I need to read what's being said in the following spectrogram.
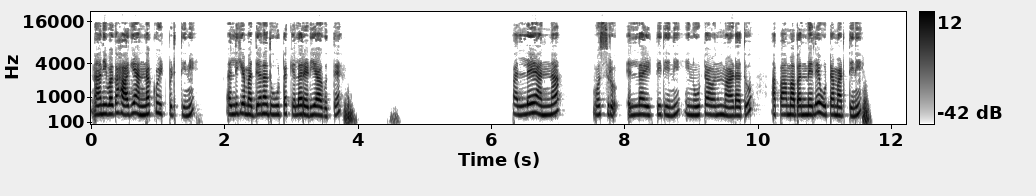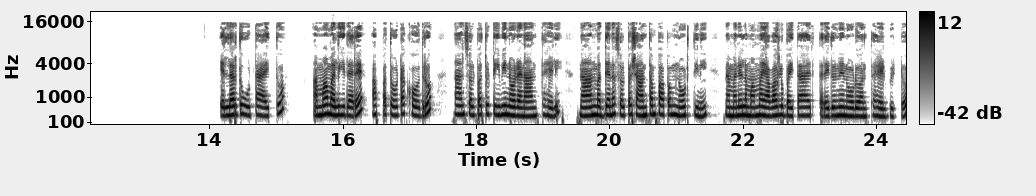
ನಾನಿವಾಗ ಹಾಗೆ ಅನ್ನಕ್ಕೂ ಇಟ್ಬಿಡ್ತೀನಿ. ಅಲ್ಲಿಗೆ ಮಧ್ಯಾಹ್ನದ ಊಟಕ್ಕೆಲ್ಲ ರೆಡಿ ಆಗುತ್ತೆ. ಪಲ್ಯ ಅನ್ನ, ಮೊಸರು ಎಲ್ಲ ಇಟ್ಟಿದ್ದೀನಿ. ಇನ್ನು ಊಟ ಒಂದು ಮಾಡೋದು. ಅಪ್ಪ, ಅಮ್ಮ ಬಂದಮೇಲೆ ಊಟ ಮಾಡ್ತೀನಿ. ಎಲ್ಲರದು ಊಟ ಆಯಿತು. ಅಮ್ಮ ಮಲಗಿದ್ದಾರೆ. ಅಪ್ಪ ತೋಟಕ್ಕೆ ಹೋದರು. ನಾನು ಸ್ವಲ್ಪ ಹೊತ್ತು ಟಿ ವಿ ನೋಡೋಣ ಅಂತ ಹೇಳಿ. ನಾನು ಮಧ್ಯಾಹ್ನ ಸ್ವಲ್ಪ ಶಾಂತಂ ಪಾಪಂ ನೋಡ್ತೀನಿ. ನಮ್ಮ ಮನೇಲಿ ನಮ್ಮಮ್ಮ ಯಾವಾಗಲೂ ಬೈತಾ ಇರ್ತಾರೆ. ಇದನ್ನೇ ನೋಡು ಅಂತ ಹೇಳಿಬಿಟ್ಟು.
